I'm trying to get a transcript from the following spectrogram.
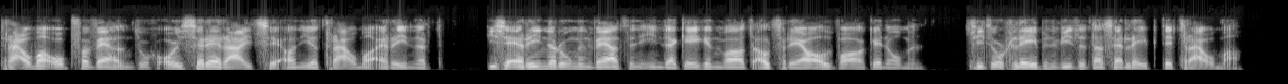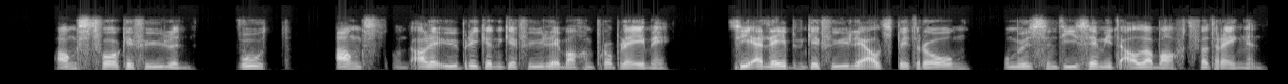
Traumaopfer werden durch äußere Reize an ihr Trauma erinnert. Diese Erinnerungen werden in der Gegenwart als real wahrgenommen. Sie durchleben wieder das erlebte Trauma. Angst vor Gefühlen, Wut, Angst und alle übrigen Gefühle machen Probleme. Sie erleben Gefühle als Bedrohung und müssen diese mit aller Macht verdrängen.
